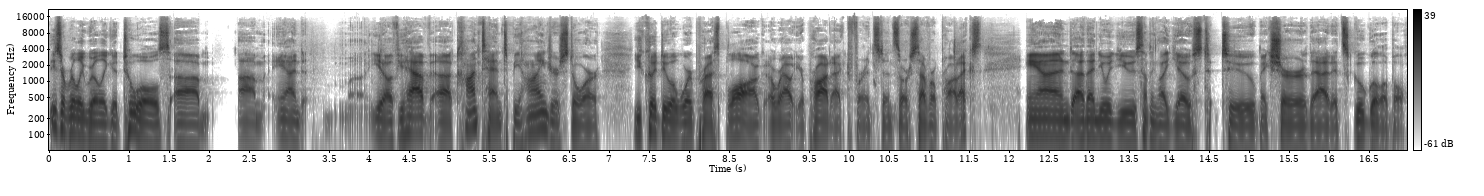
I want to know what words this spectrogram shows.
these are really, really good tools. Um, um, and you know, if you have uh, content behind your store, you could do a WordPress blog about your product, for instance, or several products. And uh, then you would use something like Yoast to make sure that it's Googleable.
